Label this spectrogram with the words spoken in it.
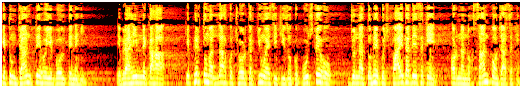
کہ تم جانتے ہو یہ بولتے نہیں. ابراہیم نے کہا کہ پھر تم اللہ کو چھوڑ کر کیوں ایسی چیزوں کو پوچھتے ہو جو نہ تمہیں کچھ فائدہ دے سکیں اور نہ نقصان پہنچا سکیں؟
